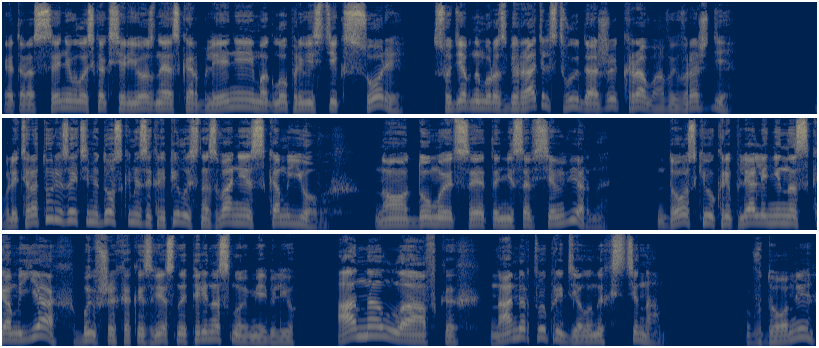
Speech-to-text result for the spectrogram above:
это расценивалось как серьезное оскорбление и могло привести к ссоре, судебному разбирательству и даже кровавой вражде. В литературе за этими досками закрепилось название «скамьевых», но, думается, это не совсем верно. Доски укрепляли не на скамьях, бывших, как известно, переносной мебелью, а на лавках, намертво приделанных к стенам. В доме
